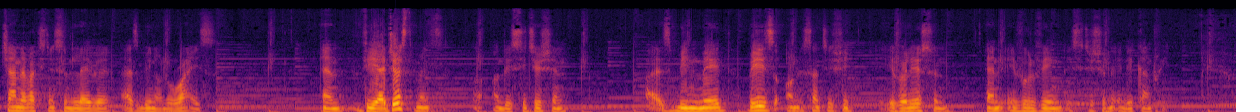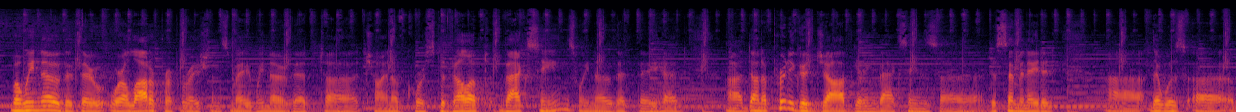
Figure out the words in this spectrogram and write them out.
China vaccination level has been on the rise, and the adjustments on the situation has been made based on scientific evaluation and evolving the situation in the country. Well, we know that there were a lot of preparations made. We know that uh, China, of course, developed vaccines. We know that they had uh, done a pretty good job getting vaccines uh, disseminated. Uh, there was uh,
